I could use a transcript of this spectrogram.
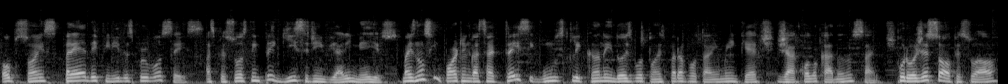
opções pré-definidas por vocês. As pessoas têm preguiça de enviar e-mails, mas não se importam em gastar 3 segundos clicando em dois botões para votar em uma enquete já colocada no site. Por hoje é só, pessoal.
